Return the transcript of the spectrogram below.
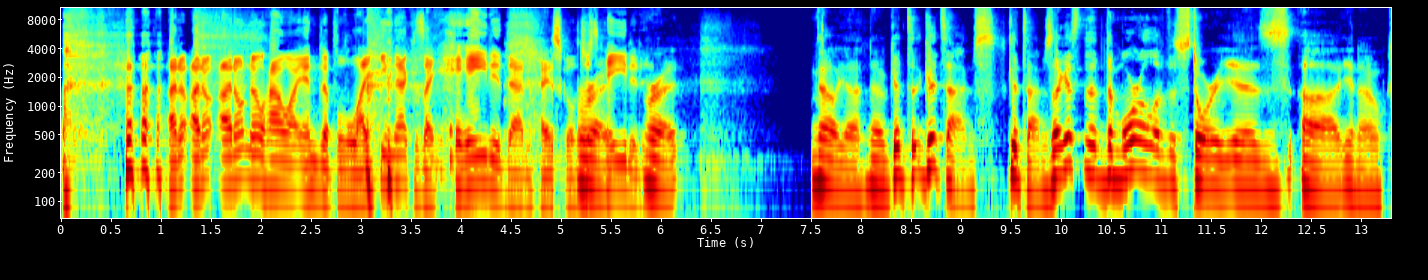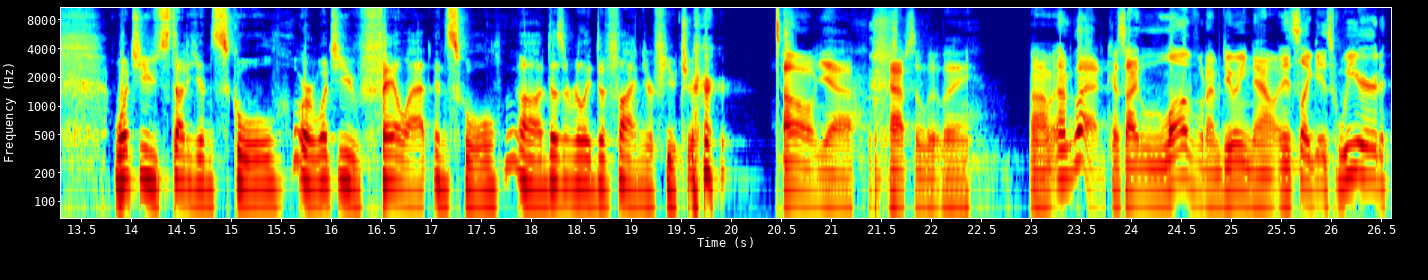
I don't, I don't, I don't know how I ended up liking that because I hated that in high school. Just right. hated it. Right. No, yeah, no, good, good times, good times. I guess the the moral of the story is, uh, you know, what you study in school or what you fail at in school uh, doesn't really define your future. Oh yeah, absolutely. Um, I'm glad because I love what I'm doing now, and it's like it's weird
